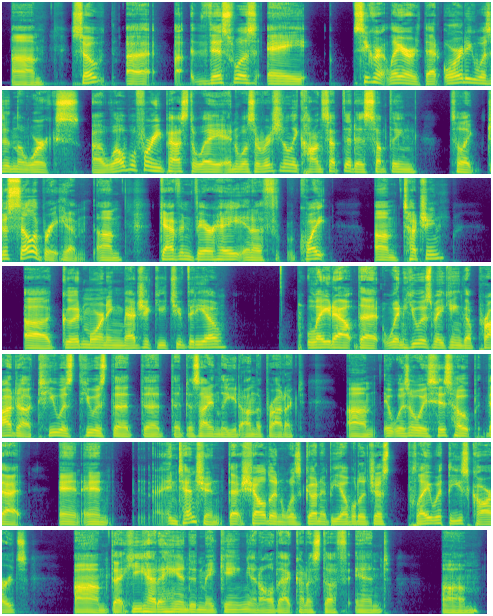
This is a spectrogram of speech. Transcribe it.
Um, so uh, uh, this was a secret layer that already was in the works uh, well before he passed away and was originally concepted as something to like just celebrate him. Um, Gavin Verhey in a f- quite um, touching uh, Good Morning Magic YouTube video laid out that when he was making the product, he was he was the the the design lead on the product. Um, it was always his hope that and and intention that Sheldon was going to be able to just play with these cards um, that he had a hand in making and all that kind of stuff, and um,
